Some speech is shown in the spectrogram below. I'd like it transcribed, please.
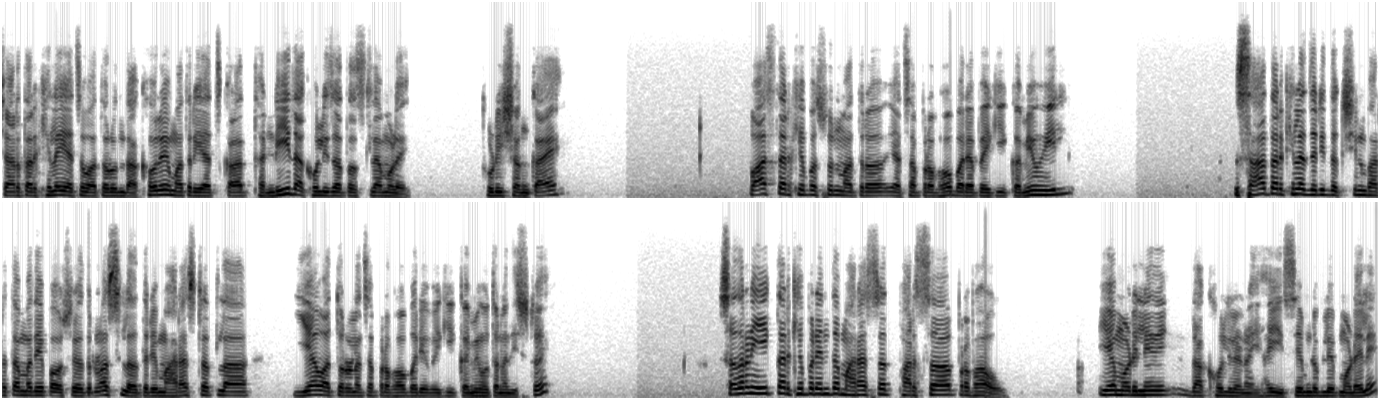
चार तारखेला याचं वातावरण दाखवलं आहे मात्र याच काळात थंडीही दाखवली जात असल्यामुळे थोडी शंका आहे. पाच तारखेपासून मात्र याचा प्रभाव बऱ्यापैकी कमी होईल. सहा तारखेला जरी दक्षिण भारतामध्ये पावसाळी वातावरण असलं तरी महाराष्ट्रातला या वातावरणाचा प्रभाव बऱ्यापैकी कमी होताना दिसतोय. साधारण एक तारखेपर्यंत महाराष्ट्रात फारसा प्रभाव या मॉडेलने दाखवलेला नाही. हा E C M W F model आहे.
